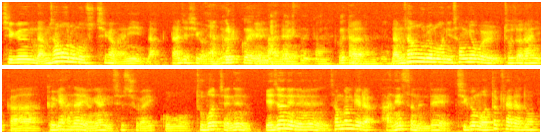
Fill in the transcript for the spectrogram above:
지금 남성 호르몬 수치가 많이 낮, 낮으시거든요. 야, 그럴 거예요. 다 아, 하는 거예요. 남성 호르몬이 성욕을 조절하니까 그게 하나의 영향이 있을 수가 있고 두 번째는 예전에는 성관계를 안 했었는데 지금 어떻게 하라도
